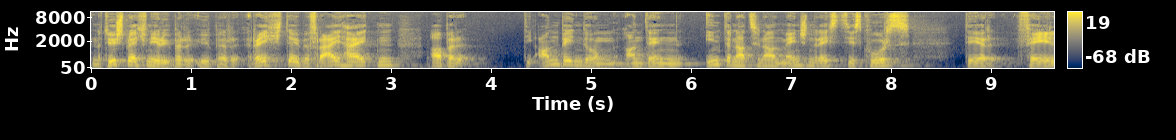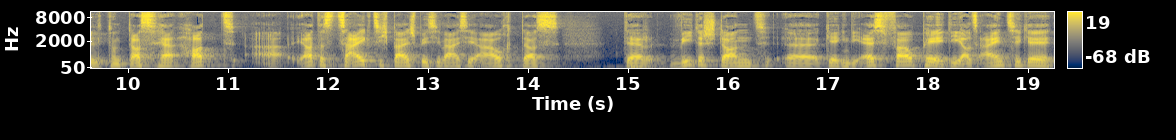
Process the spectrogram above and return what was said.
natürlich sprechen wir über, über Rechte, über Freiheiten, aber die Anbindung an den internationalen Menschenrechtsdiskurs, der fehlt. Und das hat, äh, ja, das zeigt sich beispielsweise auch, dass der Widerstand äh, gegen die SVP, die als einzige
